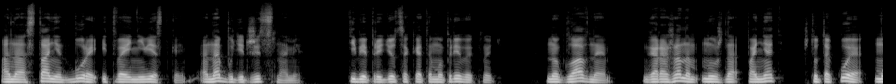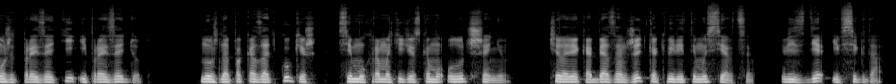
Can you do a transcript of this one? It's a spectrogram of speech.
Она станет бурой и твоей невесткой, она будет жить с нами. Тебе придется к этому привыкнуть. Но главное, горожанам нужно понять, что такое может произойти и произойдет. Нужно показать кукиш всему хроматическому улучшению. Человек обязан жить, как велит ему сердце, везде и всегда.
